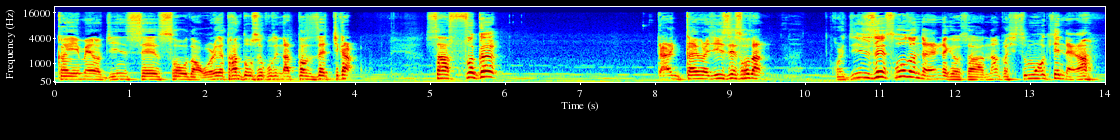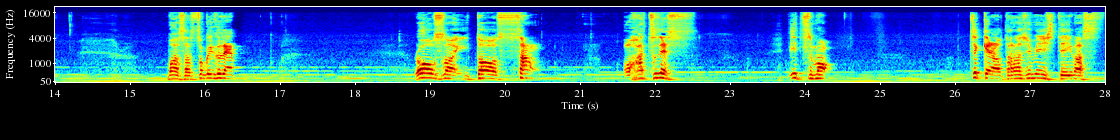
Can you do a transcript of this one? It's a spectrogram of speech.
回目の人生相談俺が担当することになったぜ。チキ早速第1回目の人生相談。これ人生相談じゃねえんだけどさなんか質問が来てんだよな。まあ早速いくぜ。ローソン伊藤さんお初です。いつも。チェケラを楽しみにしています。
